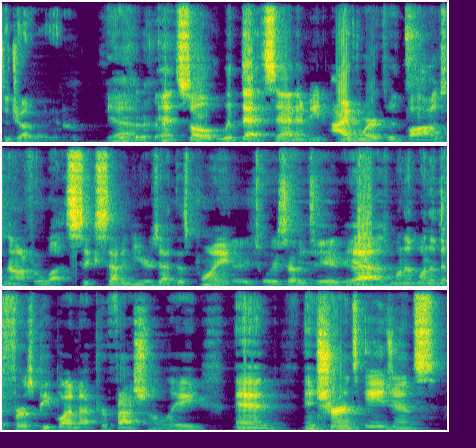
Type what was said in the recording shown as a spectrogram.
to juggle. You know. Yeah. and so, with that said, I mean, I've worked with Boggs now for what six, seven years at this point. 2017. Yeah, I was one of one of the first people I met professionally, and insurance agents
